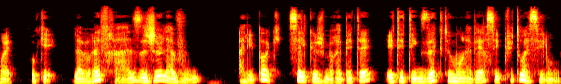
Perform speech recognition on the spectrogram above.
ouais, ok. La vraie phrase, je l'avoue, à l'époque, celle que je me répétais, était exactement l'inverse et plutôt assez longue.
